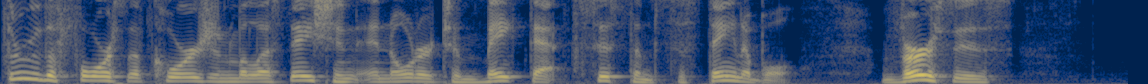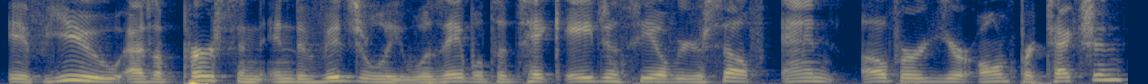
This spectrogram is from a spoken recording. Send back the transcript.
through the force of coercion and molestation in order to make that system sustainable. Versus if you as a person individually was able to take agency over yourself and over your own protection,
